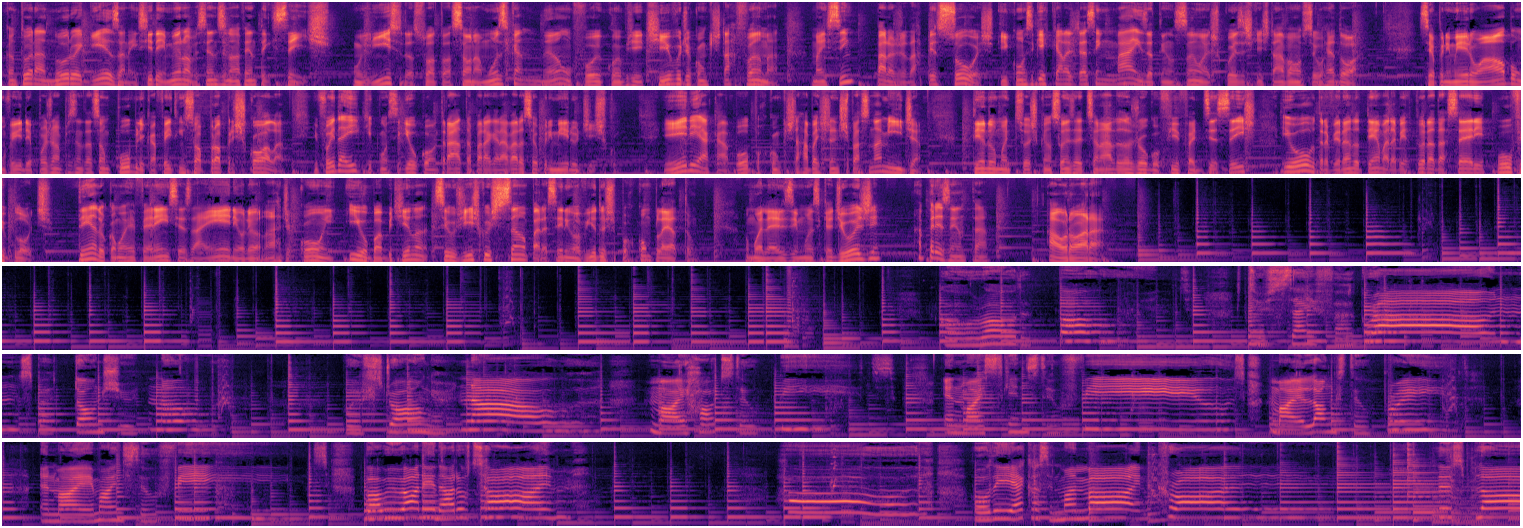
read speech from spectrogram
Cantora norueguesa nascida em 1996. O início da sua atuação na música não foi com o objetivo de conquistar fama, mas sim para ajudar pessoas e conseguir que elas dessem mais atenção às coisas que estavam ao seu redor. Seu primeiro álbum veio depois de uma apresentação pública feita em sua própria escola, e foi daí que conseguiu o contrato para gravar o seu primeiro disco. Ele acabou por conquistar bastante espaço na mídia, tendo uma de suas canções adicionadas ao jogo FIFA 16 e outra virando tema da abertura da série Wolf Blood. Tendo como referências a Ennio, Leonard Cohen e o Bob Dylan, seus discos são para serem ouvidos por completo. O Mulheres e Música de hoje apresenta Aurora. all the echoes in my mind cry. This blood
